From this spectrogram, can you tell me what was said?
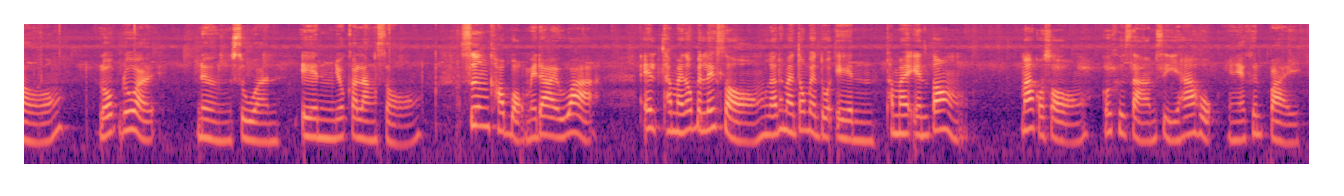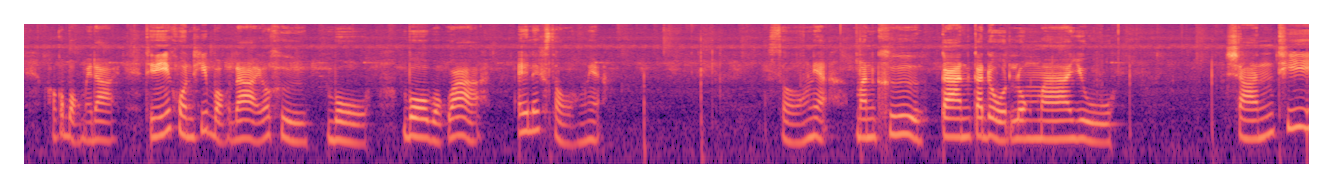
สองลบด้วย 1 ส่วน n ยกกำลังสองซึ่งเขาบอกไม่ได้ว่าเอ๊ะทำไมต้องเป็นเลข 2 แล้วทำไมต้องเป็นตัว n ทำไม n ต้องมากกว่า 2 ก็คือ 3 4 5 6 อย่างเงี้ยขึ้นไป เขาก็บอกไม่ได้ ทีนี้คนที่บอกได้ก็คือโบ โบบอกว่าไอ้เลข 2 เนี่ย2เนี่ย มันคือการกระโดดลงมาอยู่ ชั้นที่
